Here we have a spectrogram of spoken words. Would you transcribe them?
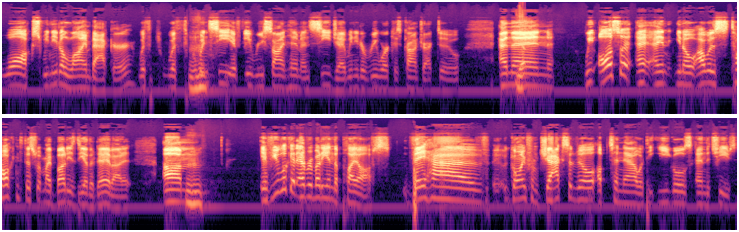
walks, we need a linebacker with with Mhm. Quincy. If we re-sign him and CJ, we need to rework his contract too, and then. We also, and, and you know, I was talking to this with my buddies the other day about it. Um, Mhm. if you look at everybody in the playoffs, they have going from Jacksonville up to now with the Eagles and the Chiefs.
